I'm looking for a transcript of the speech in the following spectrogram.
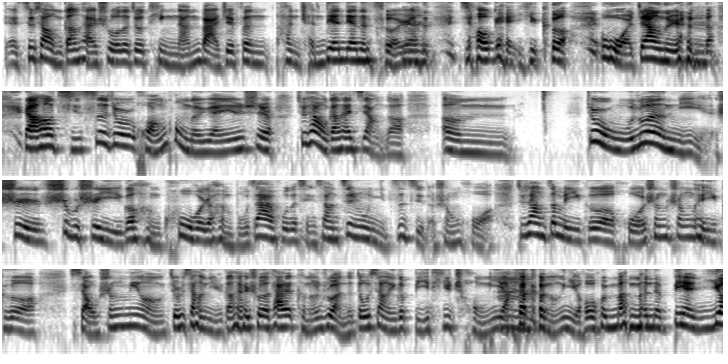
呃，就像我们刚才说的，就挺难把这份很沉甸甸的责任 交给一个我这样的人的。嗯然后其次就是惶恐的原因是，就像我刚才讲的，嗯。就是无论你是是不是以一个很酷或者很不在乎的形象进入你自己的生活，就像这么一个活生生的一个小生命，就是像你刚才说的，它可能软的都像一个鼻涕虫一样，它嗯。可能以后会慢慢的变硬，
